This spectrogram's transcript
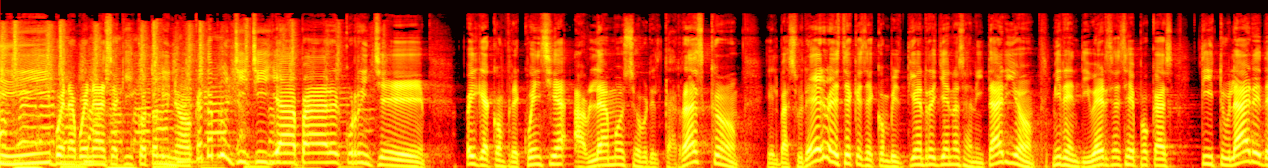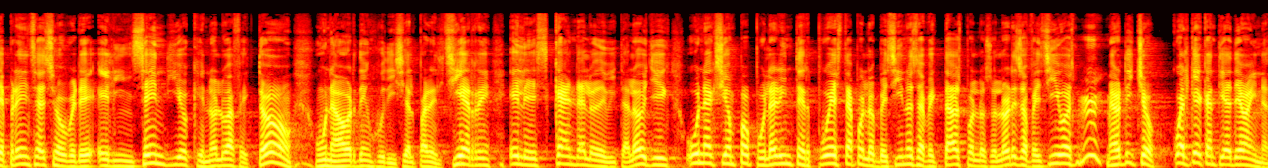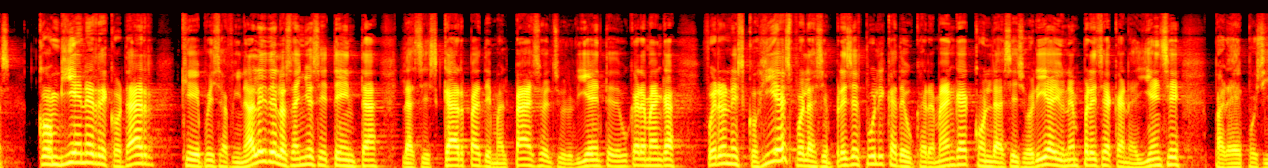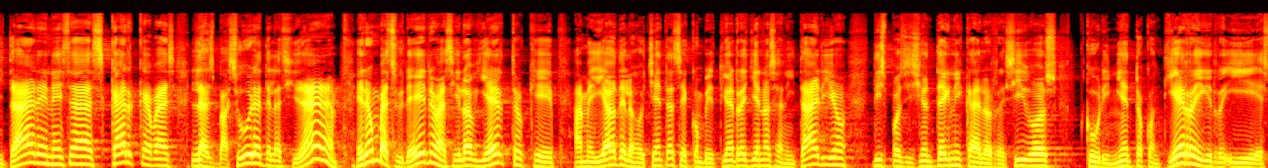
Sí, buenas, buenas, aquí Cotolino. Cataplum chinchilla para el currinche. Oiga, con frecuencia hablamos sobre el carrasco, el basurero este que se convirtió en relleno sanitario. Miren, diversas épocas, titulares de prensa sobre el incendio que no lo afectó, una orden judicial para el cierre, el escándalo de Vitalogic, una acción popular interpuesta por los vecinos afectados por los olores ofensivos, mm, mejor dicho, cualquier cantidad de vainas. Conviene recordar que pues a finales de los años 70 las escarpas de Malpaso, del suroriente de Bucaramanga, fueron escogidas por las empresas públicas de Bucaramanga con la asesoría de una empresa canadiense para depositar en esas cárcavas las basuras de la ciudad. Era un basurero a cielo abierto que a mediados de los 80 se convirtió en relleno sanitario, disposición técnica de los residuos, cubrimiento con tierra y,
